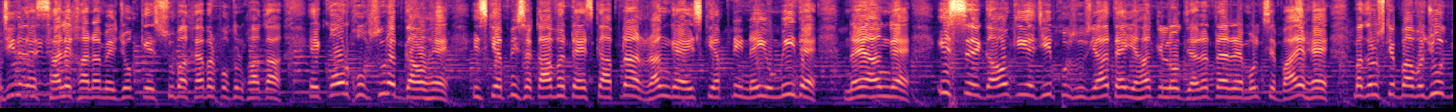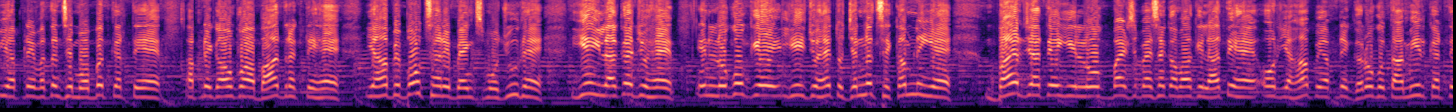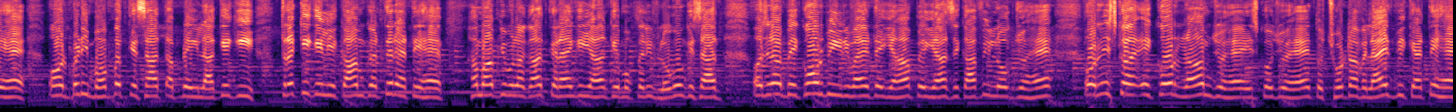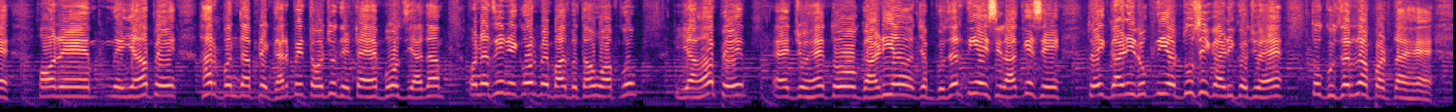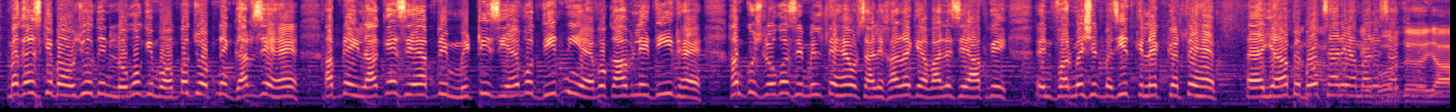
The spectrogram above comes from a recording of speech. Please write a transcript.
जीनत साले खाना में जो कि सुबह खैबर पख्तनख्वा का एक और खूबसूरत गाँव है। इसकी अपनी सकावत है, इसका अपना रंग है, इसकी अपनी नई उम्मीद है, नया अंग है। इस गाँव की अजीब खसूसियात है। यहाँ के लोग ज़्यादातर मुल्क से बाहर हैं, मगर उसके बावजूद भी अपने वतन से मोहब्बत करते हैं, अपने गाँव को आबाद रखते हैं। यहाँ पर बहुत सारे बैंक्स मौजूद हैं। ये इलाका जो है, इन लोगों के लिए जो है तो जन्नत से कम नहीं है। बाहर जाते हैं, ये लोग बाहर से पैसा कमा के लाते हैं और यहाँ पे अपने घरों को तामीर करते हैं और बड़ी मोहब्बत के साथ अपने इलाके की तरक्की के लिए काम करते रहते हैं। हम आपकी मुलाकात कराएँगे यहाँ के मुख्तलिफ़ लोगों के साथ। और जनाब, एक और भी रिवायत है यहाँ पे। यहाँ से काफ़ी लोग जो हैं, और इसका एक और नाम जो है, इसको जो है तो छोटा विलायत भी कहते हैं। और यहाँ पे हर बंदा अपने घर पे तवज्जो देता है बहुत ज़्यादा। और नजरीन, एक और मैं बात बताऊँ आपको। यहाँ पे जो है तो गाड़ियाँ जब गुजरती हैं इस इलाके से तो एक गाड़ी रुकती है और दूसरी गाड़ी को जो है तो गुजरना पड़ता है। मगर इसके बावजूद इन लोगों की मोहब्बत जो अपने घर से है अपने इलाके से है अपनी मिट्टी से है वो दीदनी है वो काबिल दीद है। हम कुछ लोगों से मिलते हैं और साल खाना के हवाले से आपकी इंफॉर्मेशन मजीद कलेक्ट करते हैं। यहाँ पे बहुत सारे हमारे साथ या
